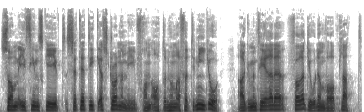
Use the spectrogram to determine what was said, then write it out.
som i sin skrift Cetetic Astronomy från 1849 argumenterade för att jorden var platt.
